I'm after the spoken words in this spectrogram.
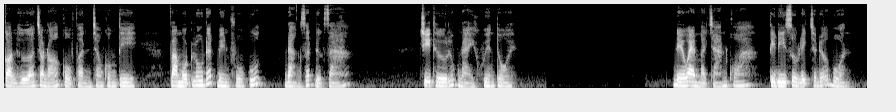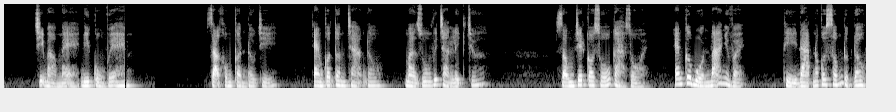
Còn hứa cho nó cổ phần trong công ty và một lô đất bên Phú Quốc đang rất được giá. Chị Thư lúc này khuyên tôi. Nếu em mà chán quá thì đi du lịch cho đỡ buồn. Chị bảo mẹ đi cùng với em. Dạ không cần đâu chị. Em có tâm trạng đâu mà du với trả lịch chứ. Sống chết có số cả rồi. Em cứ buồn bã như vậy thì Đạt nó có sống được đâu.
